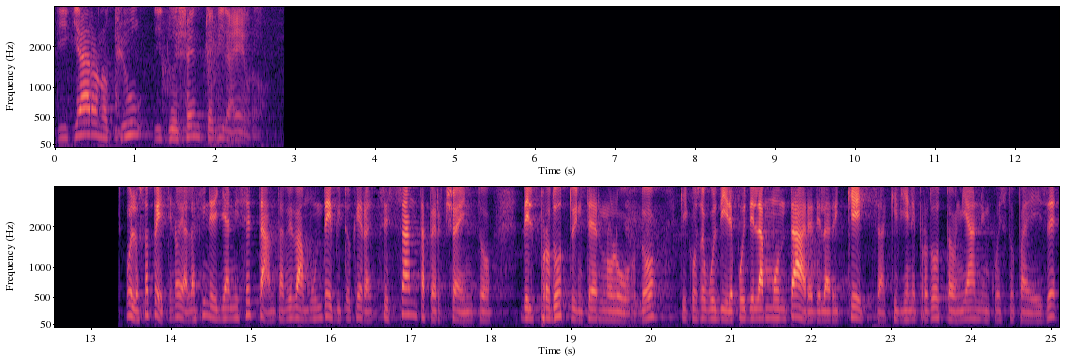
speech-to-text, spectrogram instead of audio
dichiarano più di 200.000 euro. Voi lo sapete, noi alla fine degli anni 70 avevamo un debito che era il 60% del prodotto interno lordo, che cosa vuol dire? Poi dell'ammontare della ricchezza che viene prodotta ogni anno in questo paese,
